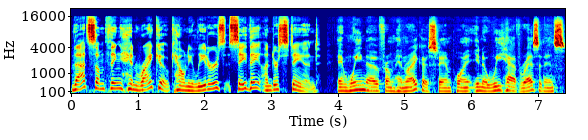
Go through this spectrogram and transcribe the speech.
That's something Henrico County leaders say they understand. And we know from Henrico's standpoint, you know, we have residents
